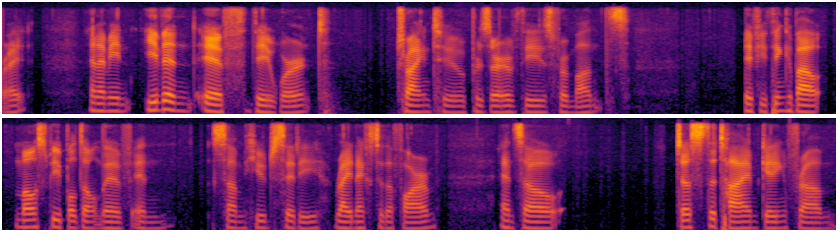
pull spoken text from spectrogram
Right? And I mean, even if they weren't trying to preserve these for months, if you think about most people don't live in some huge city right next to the farm. And so just the time getting from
